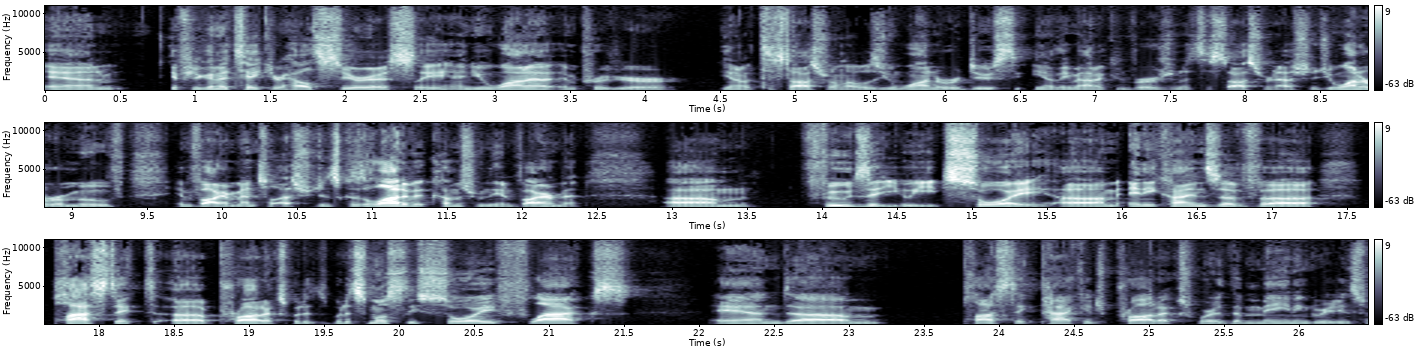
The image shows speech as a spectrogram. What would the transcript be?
And if you're going to take your health seriously and you want to improve your you know testosterone levels you want to reduce you know the amount of conversion of testosterone estrogens. You want to remove environmental estrogens because a lot of it comes from the environment. Um, foods that you eat soy um, any kinds of uh, plastic uh, products but it's but it's mostly soy flax and um, plastic packaged products where the main ingredients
